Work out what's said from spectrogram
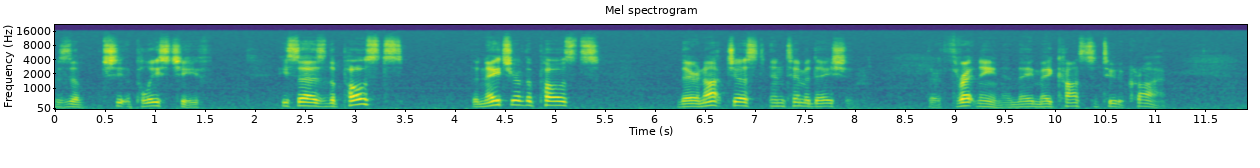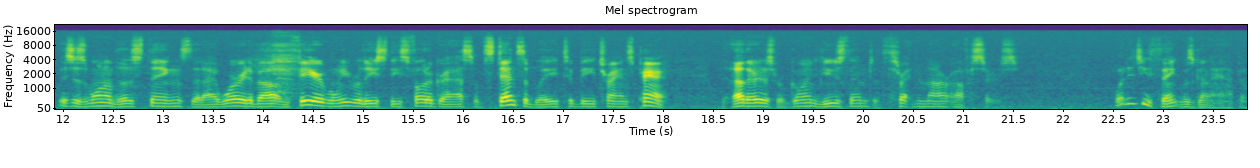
is a police chief. He says the posts, the nature of the posts, they're not just intimidation. They're threatening and they may constitute a crime. This is one of those things that I worried about and feared when we released these photographs ostensibly to be transparent, that others were going to use them to threaten our officers. What did you think was going to happen?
